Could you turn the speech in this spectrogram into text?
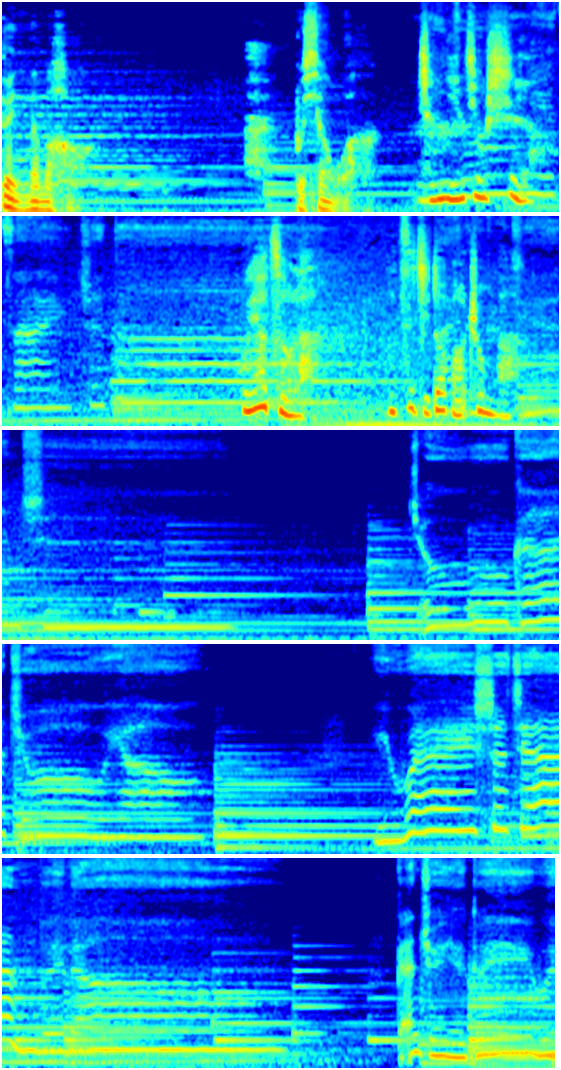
对你那么好，不像我。成年就是了。我要走了，你自己多保重吧。时间对了，感觉也对味，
